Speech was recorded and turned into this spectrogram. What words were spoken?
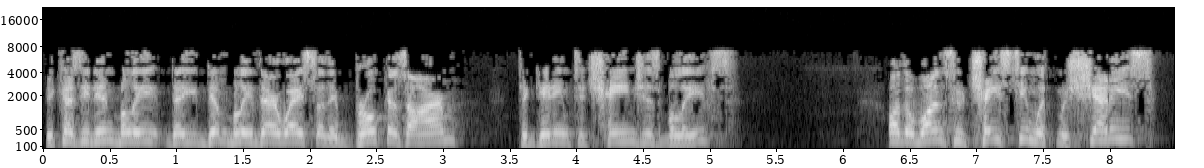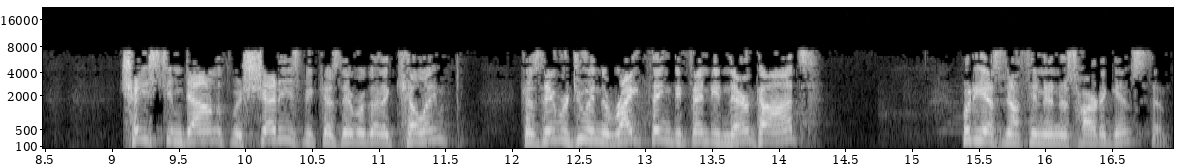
because he didn't believe, they didn't believe their way, so they broke his arm to get him to change his beliefs. Or the ones who chased him with machetes, chased him down with machetes because they were going to kill him, because they were doing the right thing, defending their gods. But he has nothing in his heart against them.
